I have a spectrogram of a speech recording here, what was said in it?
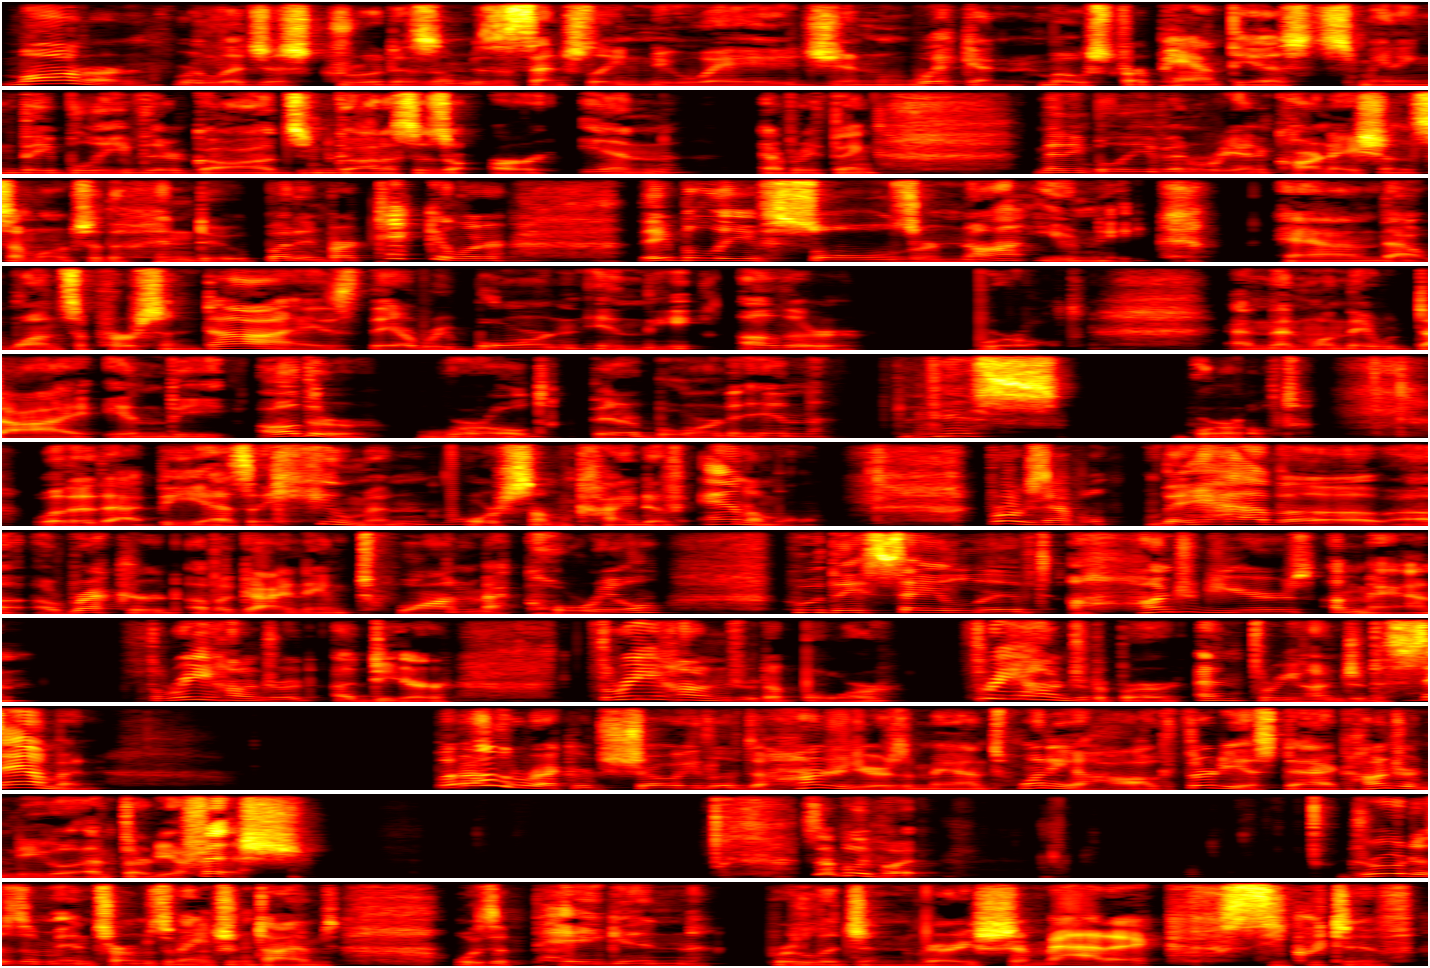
Modern religious Druidism is essentially New Age and Wiccan. Most are pantheists, meaning they believe their gods and goddesses are in everything. Many believe in reincarnation, similar to the Hindu, but in particular, they believe souls are not unique and that once a person dies, they are reborn in the other world. And then when they would die in the other world, they're born in this world, whether that be as a human or some kind of animal. For example, they have a, a, record of a guy named Tuan mac Cairill, who they say lived 100 years a man 300 a deer, 300 a boar, 300 a bird, and 300 a salmon. But other records show he lived 100 years a man, 20 a hog, 30 a stag, 100 an eagle, and 30 a fish. Simply put, Druidism, in terms of ancient times, was a pagan religion, very shamanic, secretive.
